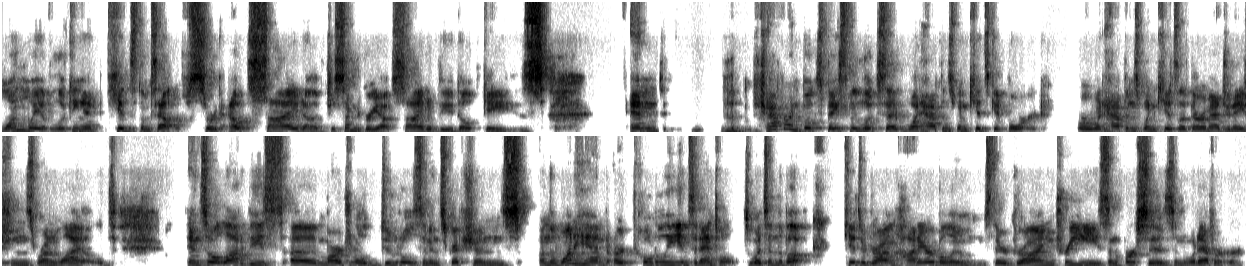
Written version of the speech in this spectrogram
one way of looking at kids themselves, sort of outside of, to some degree, outside of the adult gaze. And the chapter on books basically looks at what happens when kids get bored or what happens when kids let their imaginations run wild. And so a lot of these uh, marginal doodles and inscriptions, on the one hand, are totally incidental to what's in the book. Kids are drawing hot air balloons, they're drawing trees and horses and whatever.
